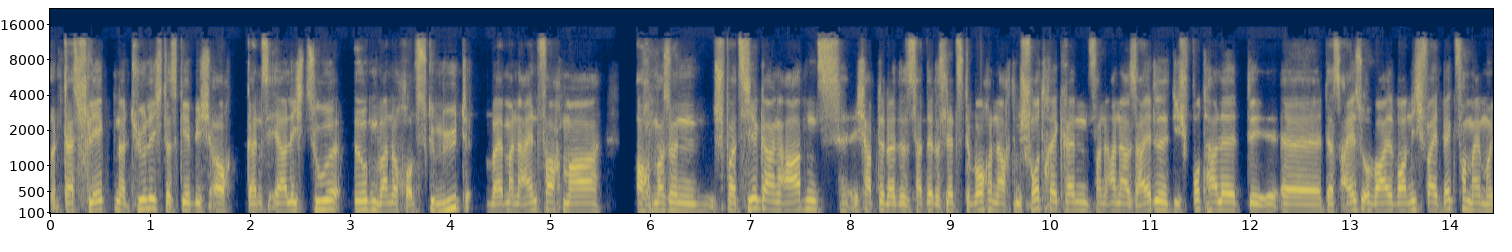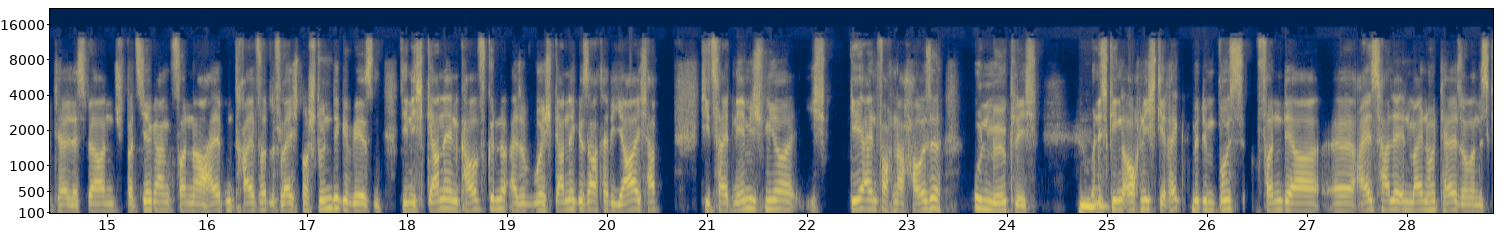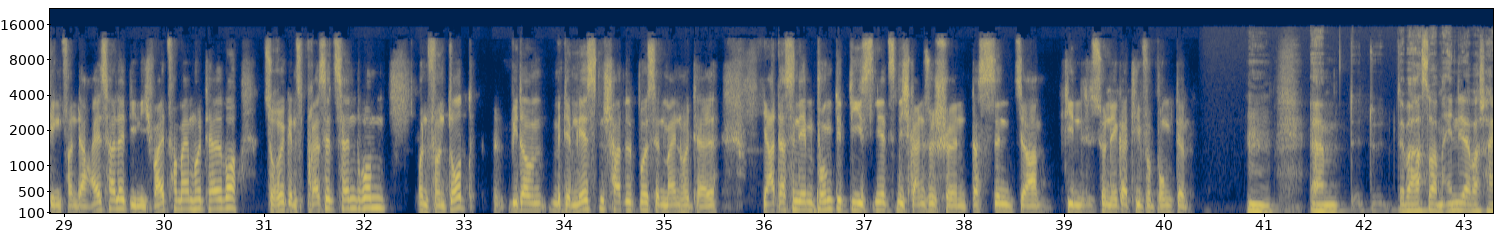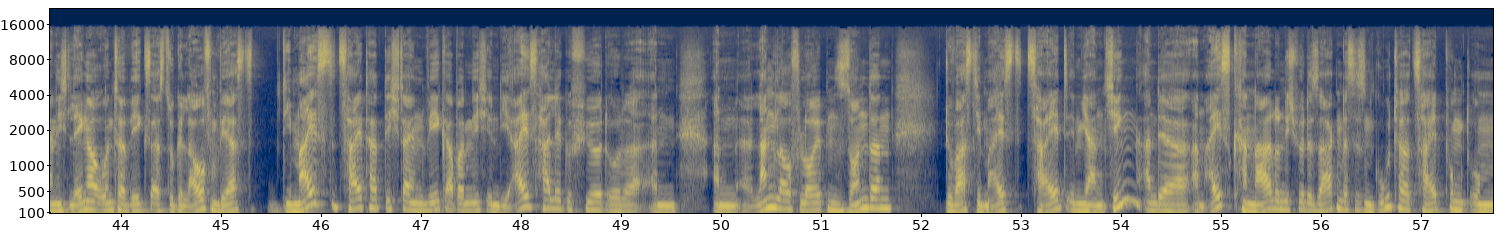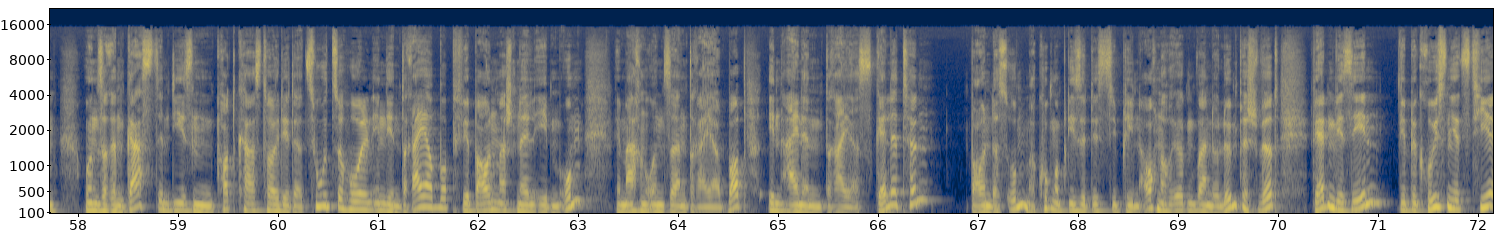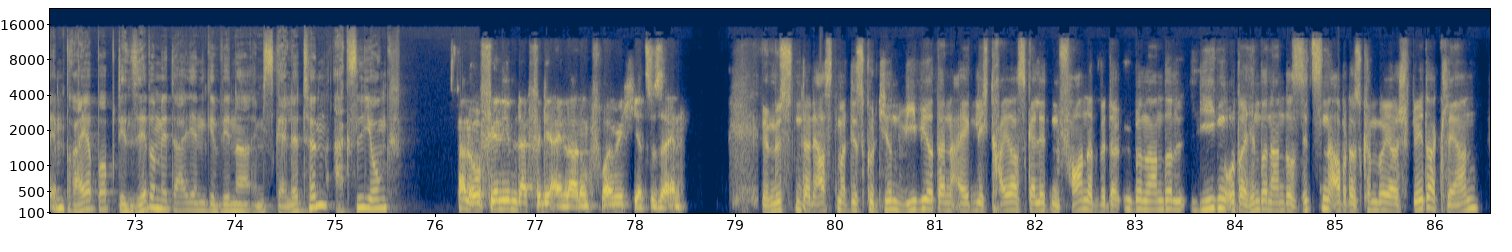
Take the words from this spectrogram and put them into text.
und das schlägt natürlich, das gebe ich auch ganz ehrlich zu, irgendwann auch aufs Gemüt, weil man einfach mal auch mal so ein Spaziergang abends. Ich hatte das hatte das letzte Woche nach dem Shorttrack-Rennen von Anna Seidel. Die Sporthalle, die, äh, das Eisoval war nicht weit weg von meinem Hotel. Es wäre ein Spaziergang von einer halben, dreiviertel, vielleicht einer Stunde gewesen, den ich gerne in Kauf genommen, also wo ich gerne gesagt hätte, ja, ich habe die Zeit nehme ich mir. Ich gehe einfach nach Hause. Unmöglich. Und es ging auch nicht direkt mit dem Bus von der äh, Eishalle in mein Hotel, sondern es ging von der Eishalle, die nicht weit von meinem Hotel war, zurück ins Pressezentrum und von dort wieder mit dem nächsten Shuttlebus in mein Hotel. Ja, das sind eben Punkte, die sind jetzt nicht ganz so schön. Das sind ja die so negative Punkte. Hm. Ähm, da warst du am Ende ja wahrscheinlich länger unterwegs, als du gelaufen wärst. Die meiste Zeit hat dich dein Weg aber nicht in die Eishalle geführt oder an, an äh, Langlaufläupen, sondern du warst die meiste Zeit in Yanqing an der, am Eiskanal und ich würde sagen, das ist ein guter Zeitpunkt, um unseren Gast in diesen Podcast heute dazu zu holen in den Dreierbob. Wir bauen mal schnell eben um. Wir machen unseren Dreierbob in einen Dreier-Skeleton bauen das um. Mal gucken, ob diese Disziplin auch noch irgendwann olympisch wird. Werden wir sehen. Wir begrüßen jetzt hier im Dreierbob den Silbermedaillengewinner im Skeleton, Axel Jung. Hallo, vielen lieben Dank für die Einladung. Ich freue mich, hier zu sein. Wir müssten dann erstmal diskutieren, wie wir dann eigentlich Dreier-Skeleton fahren, ob wir da übereinander liegen oder hintereinander sitzen, aber das können wir ja später klären.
